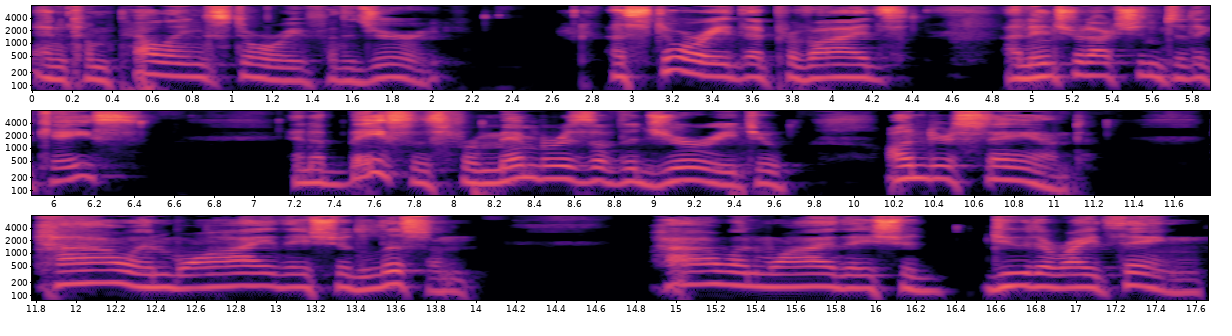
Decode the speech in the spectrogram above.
and compelling story for the jury. A story that provides an introduction to the case and a basis for members of the jury to understand how and why they should listen, how and why they should do the right thing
